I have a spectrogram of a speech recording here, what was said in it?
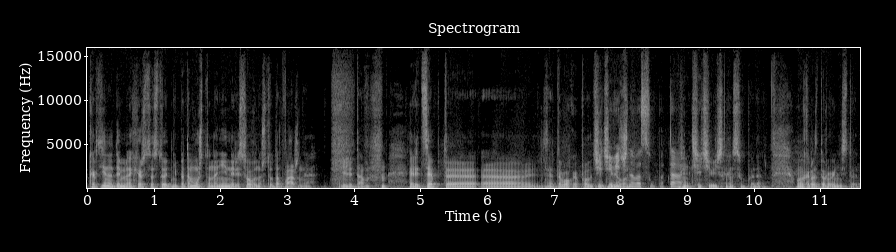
Картина Демина Херста стоит не потому, что на ней нарисовано что-то важное. Или там рецепт э, э, того, как получить миллион. Чечевичного супа. Так. Чечевичного супа, да. Он как раз дорого не стоит.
